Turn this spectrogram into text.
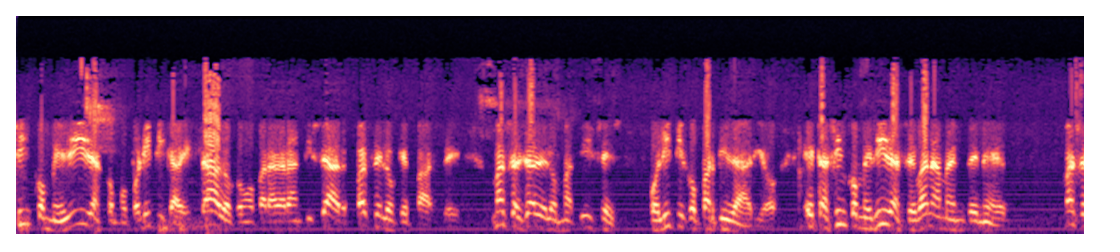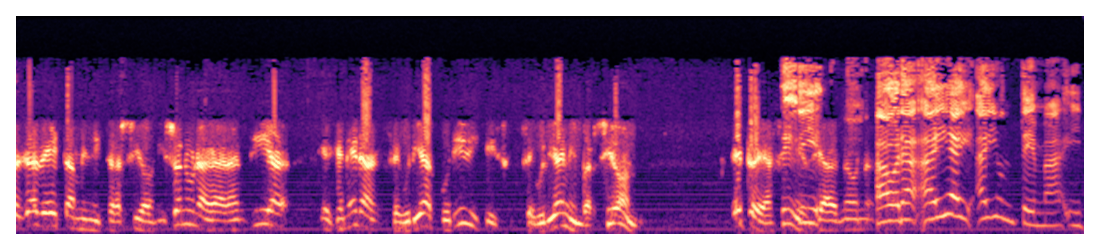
cinco medidas como política de Estado, como para garantizar, pase lo que pase, más allá de los matices político-partidarios, estas cinco medidas se van a mantener más allá de esta administración y son una garantía que genera seguridad jurídica y seguridad en inversión. Esto es así. Sí. o sea, no- no- Ahora, ahí hay, hay un tema, y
